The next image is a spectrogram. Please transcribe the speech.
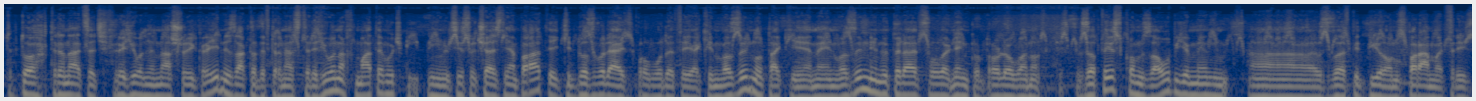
тобто 13 регіонів нашої країни, заклади в 13 регіонах матимуть всі сучасні апарати, які дозволяють проводити як інвазивну, так і неінвазивну вентиляцію легень контрольовано за тиском, за об'ємом, з підбіром параметрів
